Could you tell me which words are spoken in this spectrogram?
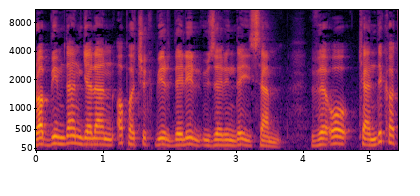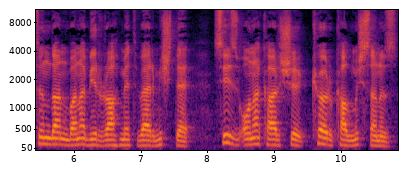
Rabbimden gelen apaçık bir delil üzerindeysem ve o kendi katından bana bir rahmet vermiş de siz ona karşı kör kalmışsanız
